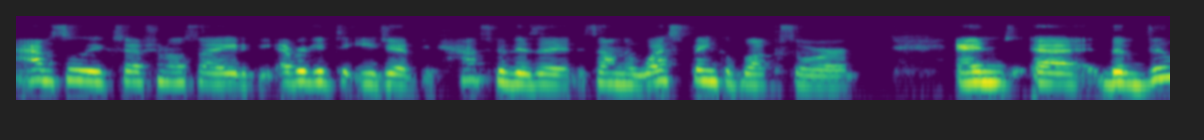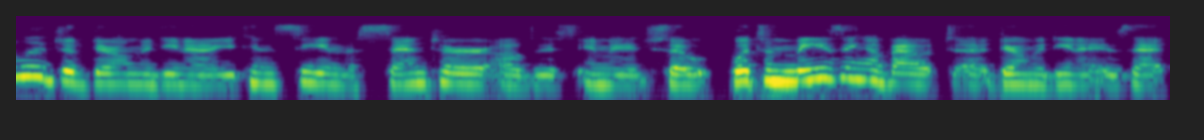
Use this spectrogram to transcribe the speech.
absolutely exceptional site. If you ever get to Egypt, you have to visit. It's on the west bank of Luxor. And uh, the village of Deir el-Medina, you can see in the center of this image. So what's amazing about uh, Deir el-Medina is that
